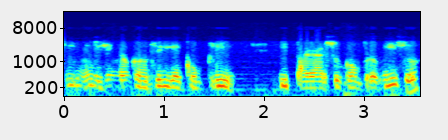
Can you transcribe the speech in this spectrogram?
Synergy no consigue cumplir y pagar su compromiso,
